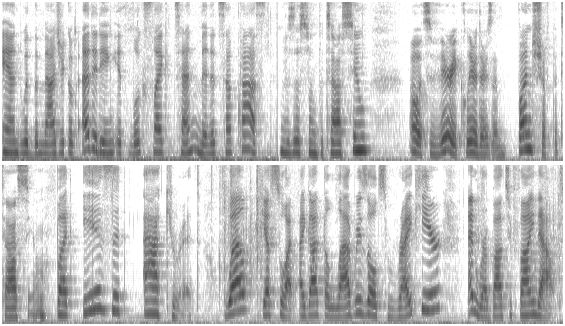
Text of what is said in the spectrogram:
And with the magic of editing, it looks like 10 minutes have passed. Is this one potassium? Oh, it's very clear there's a bunch of potassium. But is it accurate? Well, guess what? I got the lab results right here and we're about to find out.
